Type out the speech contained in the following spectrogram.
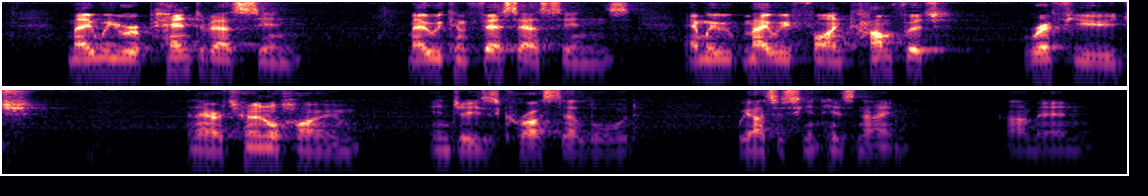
May we repent of our sin. May we confess our sins. And we, may we find comfort, refuge, and our eternal home in Jesus Christ our Lord. We ask this in his name. Amen.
